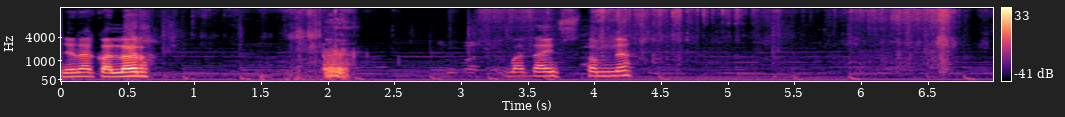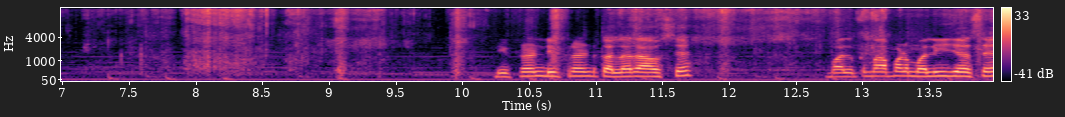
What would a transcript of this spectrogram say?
જેના કલર બતાવીશ તમને. ડિફરન્ટ ડિફરન્ટ કલર આવશે. બલ્કમાં પણ મળી જશે.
